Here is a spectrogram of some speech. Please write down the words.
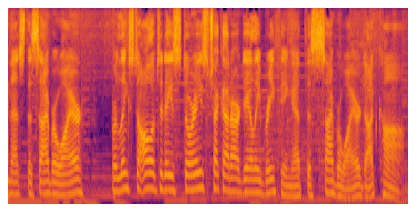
And that's the Cyberwire. For links to all of today's stories, check out our daily briefing at thecyberwire.com.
